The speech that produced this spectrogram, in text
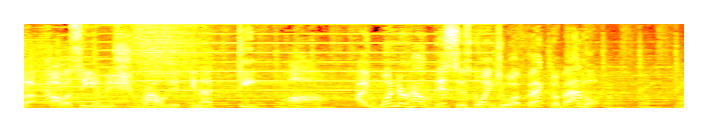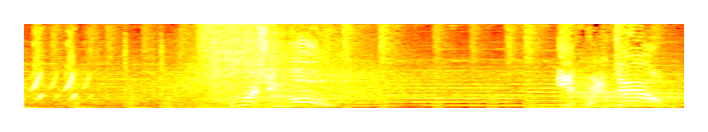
The Colosseum is shrouded in a deep fog. I wonder how this is going to affect the battle. Rushing blow! It went down!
